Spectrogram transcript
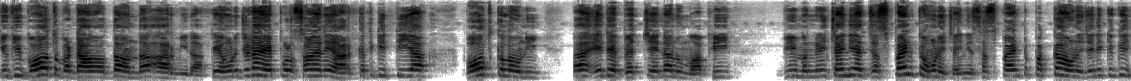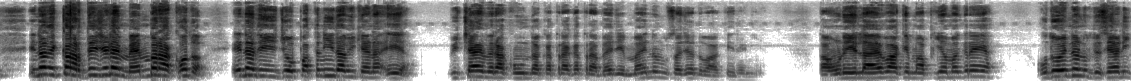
ਕਿਉਂਕਿ ਬਹੁਤ ਵੱਡਾ ਅਹੁਦਾ ਹੁੰਦਾ ਆਰਮੀ ਦਾ। ਤੇ ਹੁਣ ਜਿਹੜਾ ਇਹ ਪੁਲਿਸ ਵਾਲਿਆਂ ਨੇ ਹਰਕਤ ਕੀਤੀ ਆ, ਬਹੁਤ ਕਲੋਨੀ ਤਾਂ ਇਹਦੇ ਵਿੱਚ ਇਹਨਾਂ ਨੂੰ ਮਾਫੀ ਵੀ ਮੰਗਣੀ ਚਾਹੀਦੀ ਹੈ, ਜਸਪੈਂਟ ਹੋਣੇ ਚਾਹੀਦੇ ਸਸਪੈਂਡ ਪੱਕਾ ਹੋਣੇ ਚਾਹੀਦੇ, ਕਿਉਂਕਿ ਇਹਨਾਂ ਦੇ ਘਰ ਦੇ ਜਿਹੜੇ ਮੈਂਬਰ ਆ ਖੁਦ, ਇਹਨਾਂ ਦੀ ਜੋ ਪਤਨੀ ਦਾ ਵੀ ਕਹਿਣਾ ਇਹ ਆ ਵੀ ਚਾਹੇ ਮੇਰਾ ਖੂਨ ਦਾ ਕਤਰਾ ਕਤਰਾ ਬਹਿ ਜੇ, ਮੈਂ ਇਹਨਾਂ ਨੂੰ ਸਜ਼ਾ ਦਵਾ ਕੇ ਰਹਿਣੀ ਆ ਤਾਂ ਹੁਣ ਇਹ ਲਾਇਵ ਆ ਕੇ ਮਾਫੀਆਂ ਮੰਗ ਰਹੇ ਆ। ਉਦੋਂ ਇਹਨਾਂ ਨੂੰ ਦਿਸਿਆ ਨਹੀਂ।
